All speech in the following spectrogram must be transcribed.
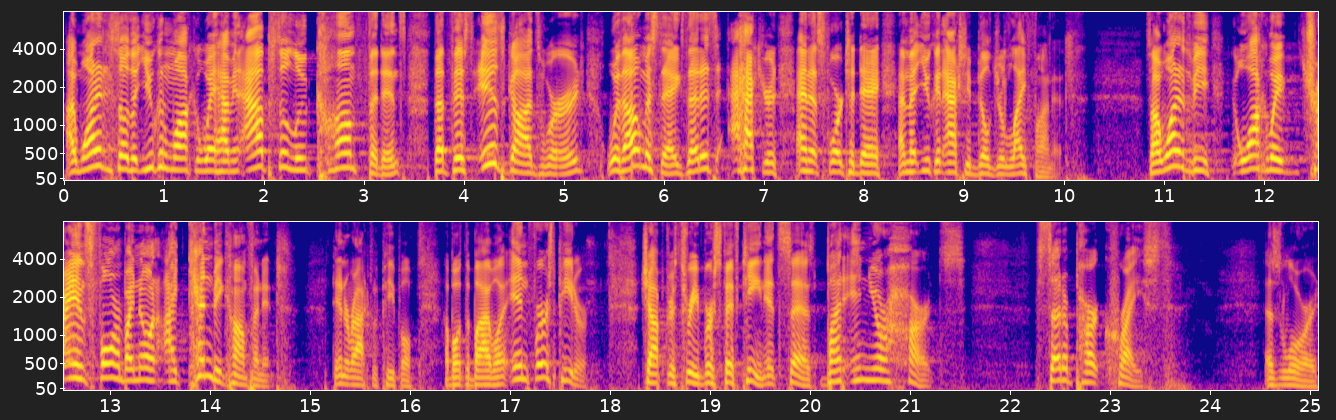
I want it so that you can walk away having absolute confidence that this is God's word without mistakes, that it's accurate and it's for today, and that you can actually build your life on it. So I wanted to be walk away transformed by knowing I can be confident to interact with people about the Bible. In 1 Peter chapter 3 verse 15 it says, "But in your hearts set apart Christ as Lord.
